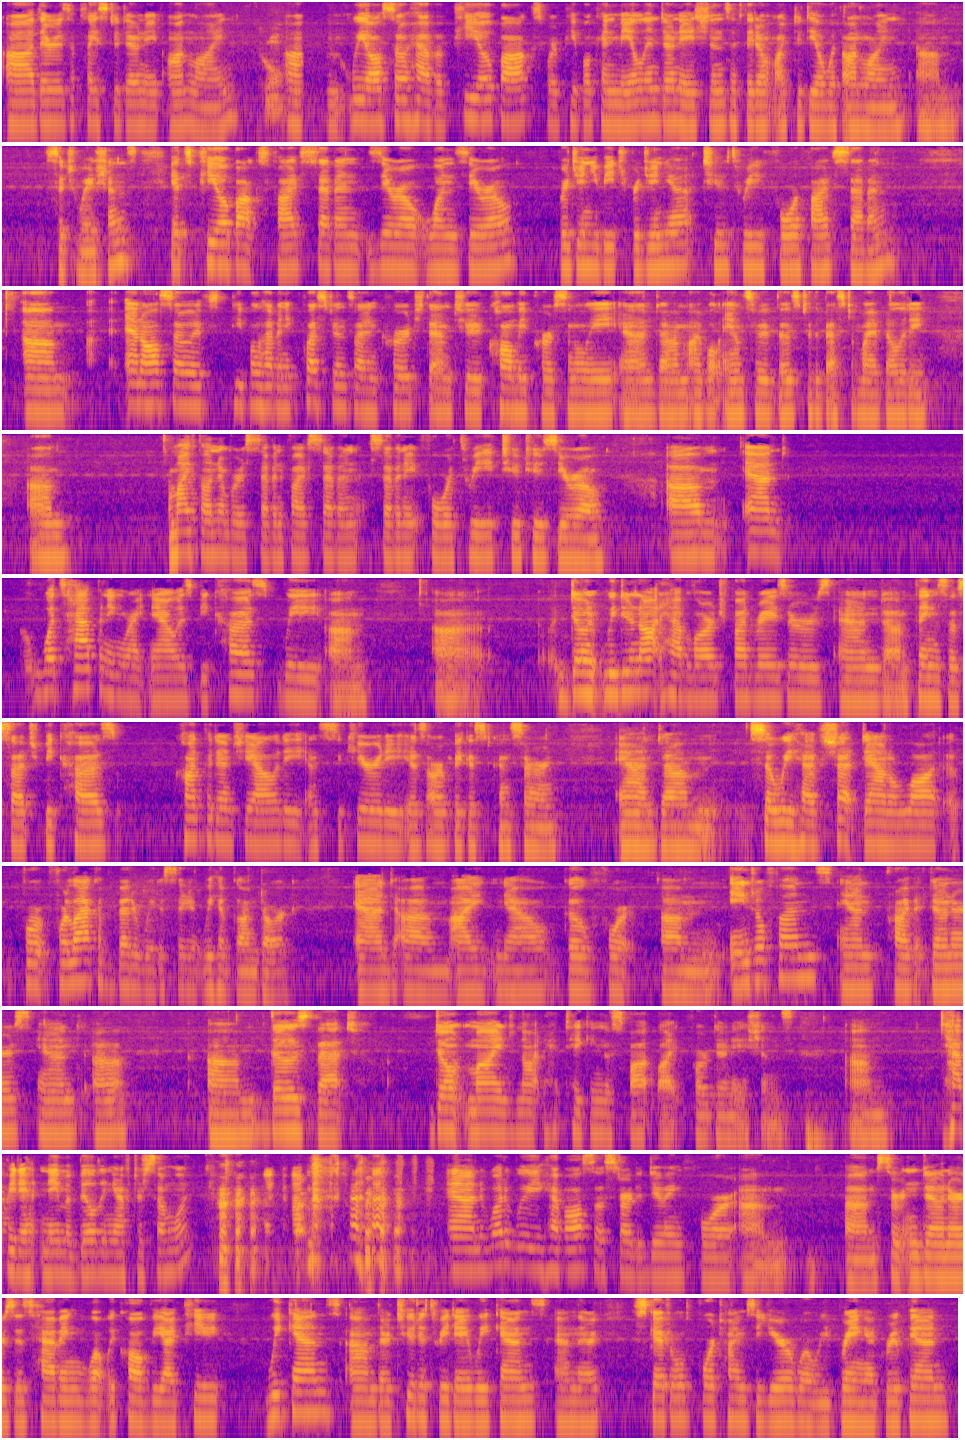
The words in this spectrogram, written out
Uh, there is a place to donate online, Cool. Um, we also have a P.O. box where people can mail in donations if they don't like to deal with online um, situations. It's P.O. Box 57010, Virginia Beach, Virginia 23457. Um, and also, if people have any questions, I encourage them to call me personally, and um, I will answer those to the best of my ability. Um, my phone number is 757 784 3220. Um, and what's happening right now is because we um, uh, don't we do not have large fundraisers and um, things of such because confidentiality and security is our biggest concern and um, so we have shut down a lot of, for for lack of a better way to say it we have gone dark and um, i now go for um, angel funds and private donors and uh, um, those that don't mind not taking the spotlight for donations. Um, happy to name a building after someone. um, and what we have also started doing for um, certain donors is having what we call VIP weekends. Um, they're two to three day weekends, and they're scheduled four times a year where we bring a group in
